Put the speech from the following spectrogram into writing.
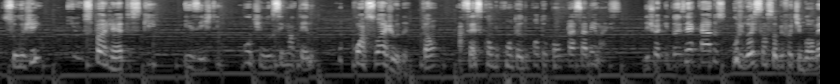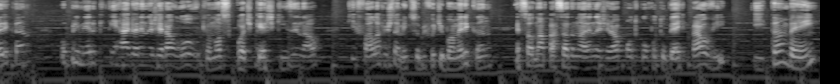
surgem e os projetos que existem continuam se mantendo com a sua ajuda. Então, acesse comboconteúdo.com para saber mais. Deixo aqui dois recados, os dois são sobre futebol americano. O primeiro que tem Rádio Arena Geral Novo, que é o nosso podcast quinzenal, que fala justamente sobre futebol americano. É só dar uma passada no arenageral.com.br para ouvir. E também,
